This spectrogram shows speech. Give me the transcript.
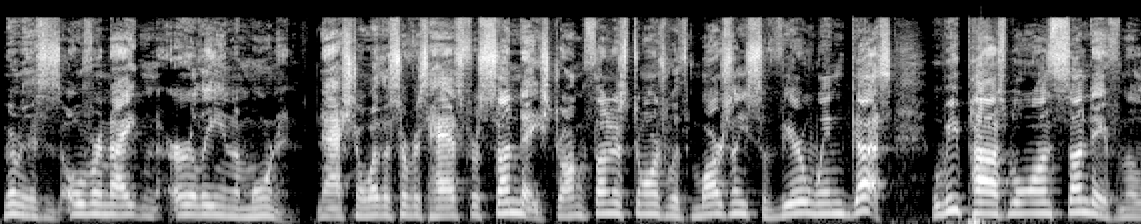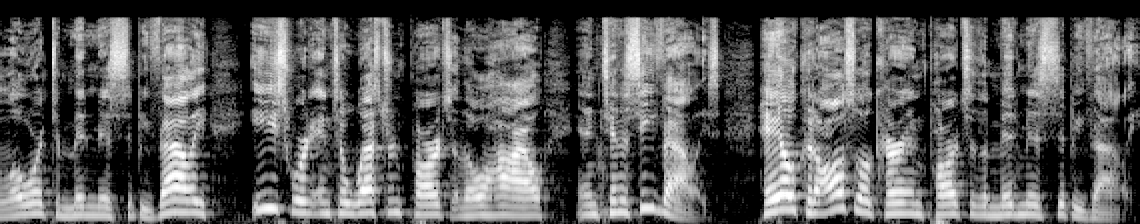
Remember, this is overnight and early in the morning. National Weather Service has for Sunday strong thunderstorms with marginally severe wind gusts will be possible on Sunday from the lower to mid Mississippi Valley eastward into western parts of the Ohio and Tennessee valleys. Hail could also occur in parts of the mid Mississippi Valley.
